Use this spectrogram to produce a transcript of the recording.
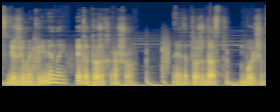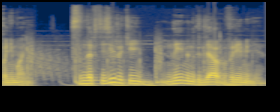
содержимое переменной, это тоже хорошо. Это тоже даст больше понимания. Стандартизируйте нейминг для времени.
